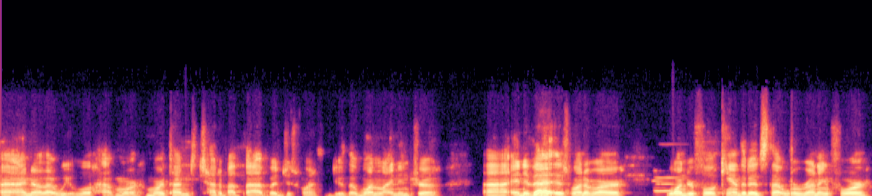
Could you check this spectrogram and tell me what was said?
I, I, know that we will have more more time to chat about that, but just wanted to do the one line intro. Uh, and Yvette is one of our wonderful candidates that we're running for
